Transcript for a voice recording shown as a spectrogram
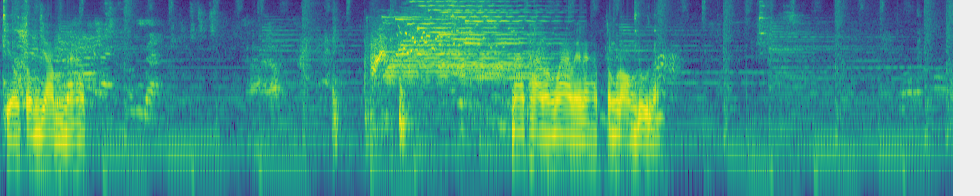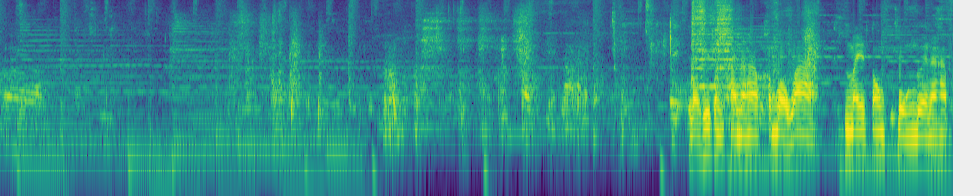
เกี๊ยวต้มยำนะครับ น่าทานมากๆเลยนะครับ ต้องลองดูละและที่สำคัญนะครับ เขาบอกว่าไม่ต้องปรุงด้วยนะครับ เ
